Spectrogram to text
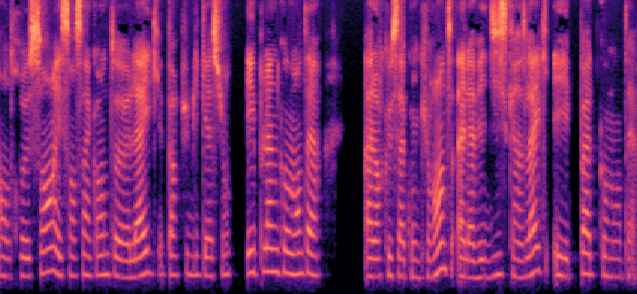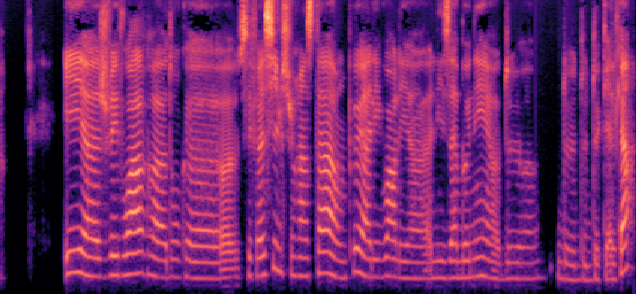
entre 100 et 150 likes par publication et plein de commentaires alors que sa concurrente, elle avait 10-15 likes et pas de commentaires. Et euh, je vais voir, euh, donc euh, c'est facile sur Insta, on peut aller voir les, abonnés de, de, quelqu'un.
